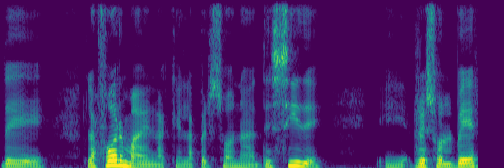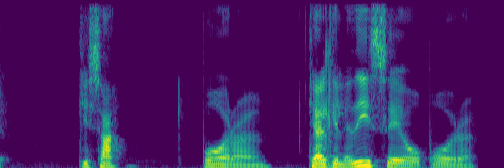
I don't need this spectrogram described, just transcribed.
de la forma en la que la persona decide eh, resolver, quizá por ah, que alguien le dice o por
